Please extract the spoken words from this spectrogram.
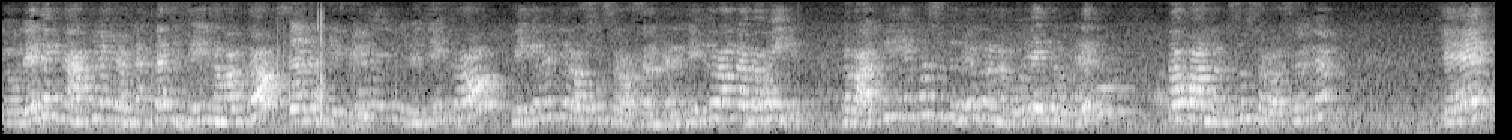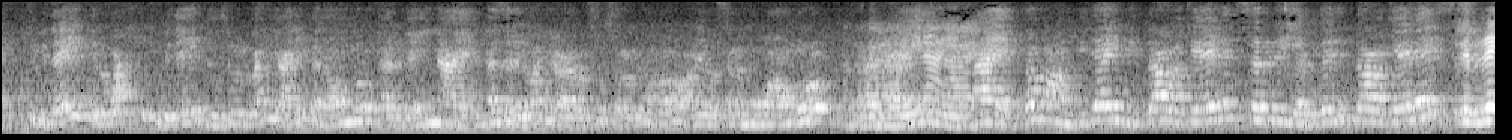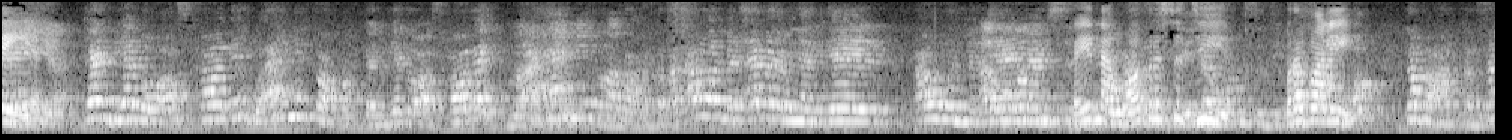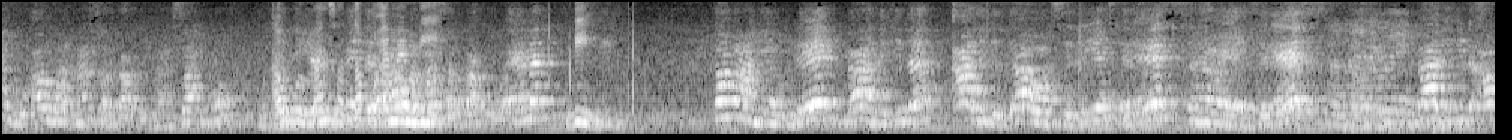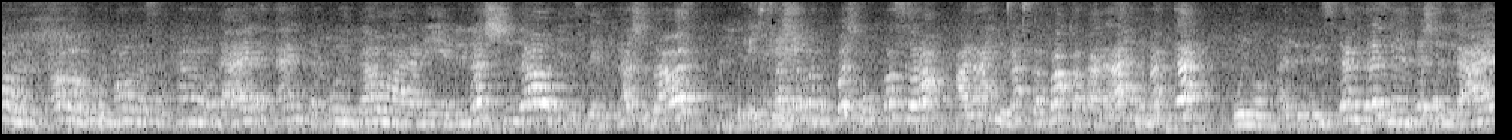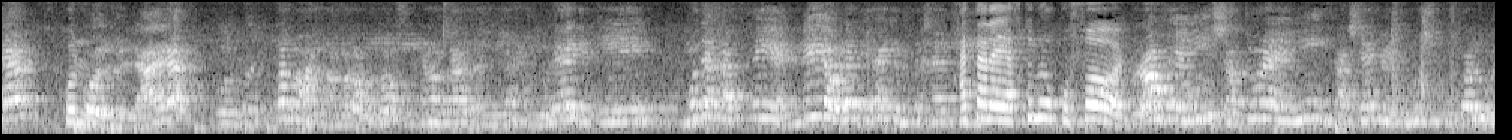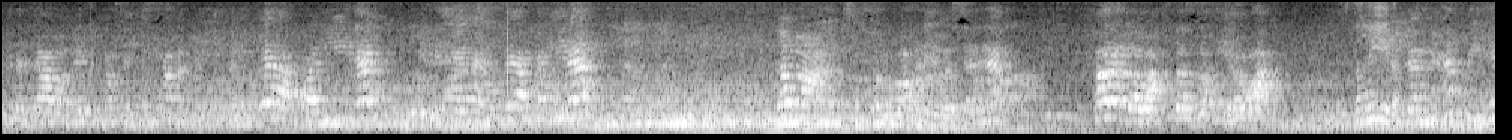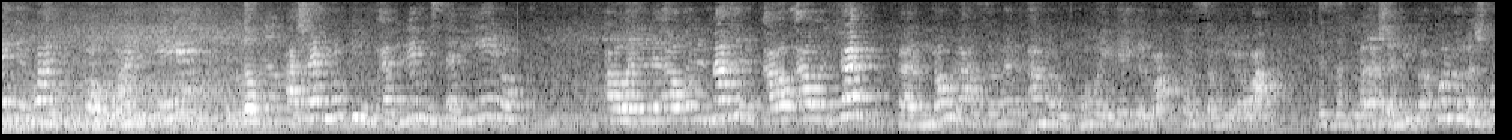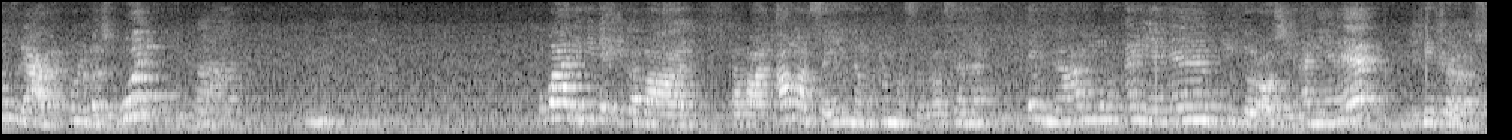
يا ولاد إحنا عارفين إحنا بنحتفل بإيه النهارده؟ سنة هجرية بذكرى هجرة الرسول صلى الله عليه وسلم الهجرة النبوية. طب عارفين إيه قصة الهجرة النبوية دي يا ولاد؟ طبعا الرسول صلى الله عليه وسلم كان في بداية الوحي في بداية نزول الوحي عليه كان عمره 40 عام، نزل الوحي على الرسول صلى الله عليه وسلم وهو عمره 40 عام. عام، طبعا بداية الدعوة كانت سرية، بداية الدعوة كانت سرية كان بيدعو أصحابه فقط، كان بيدعو أصحابه وأهله فقط، طبعا أول من آمن من الرجال أول من آمن. سيدنا أبو بكر الصديق. برافو عليك. طبعا كان صاحبه. أول من صدقه، كان صاحبه. وأول من صدقه آمن أول من بيه. وآمن بيه. طبعا يا ولاد بعد كده قعدت الدعوة السرية ثلاث سنوات، ثلاث سنة بعد كده أمر أمر المولى سبحانه وتعالى أن تكون الدعوة عالمية. لنشر دعوة الإسلام. لنشر دعوة الإسلام. عشان ما تبقاش مقتصرة على أهل مكة فقط على أهل مكة. وال... الإسلام لازم ينتشر للعالم كله. كله للعالم كله. طبعا امره الله سبحانه وتعالى أن يهاجر إيه؟ متخفيا. ليه يا أولاد يهاجر متخفيا؟ حتى لا يقتله الكفار برافو يا ميس شطورة يا ميس عشان ما يكونوش الكفار يبقى كده الدعوة ماتت مع سيدنا محمد. لأن كانوا فئة قليلة اللي امنوا فئة قليلة طبعا الرسول صلى الله عليه وسلم خرج وقت الظهيره وقت الظهيرة لما حب يهاجر وقت الظهر وقت إيه؟ الظهر عشان ممكن يبقى بالليل مستنيينه. أو ال- أو المغرب أو أو الفجر. فالمولى عز وجل أمره إن هو يهاجر وقت الظهيره وقت الظهيرة. عشان يبقى كله مشغول في العمل كله مشغول. وبعد كده إيه طبعا؟ طبعا أمر سيدنا محمد صلى الله عليه وسلم ابن عمه أن ينام في فراشه. أن ينام في فراش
